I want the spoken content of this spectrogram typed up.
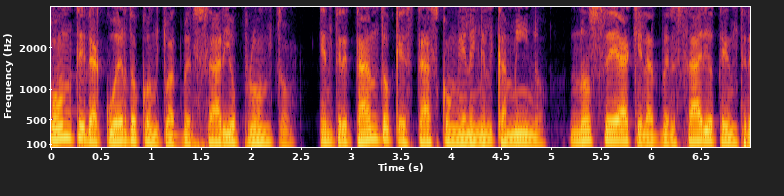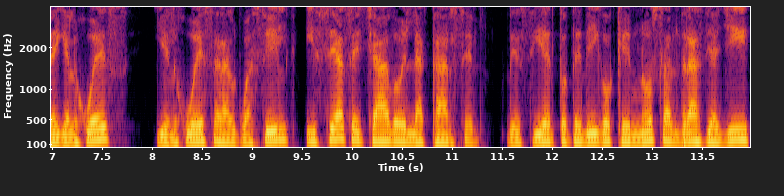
Ponte de acuerdo con tu adversario pronto, entre tanto que estás con él en el camino, no sea que el adversario te entregue al juez y el juez al alguacil y seas echado en la cárcel. De cierto te digo que no saldrás de allí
